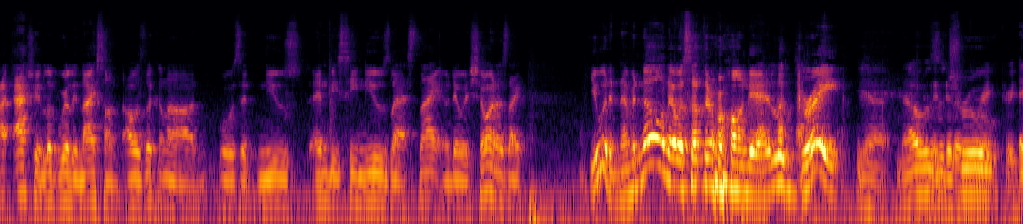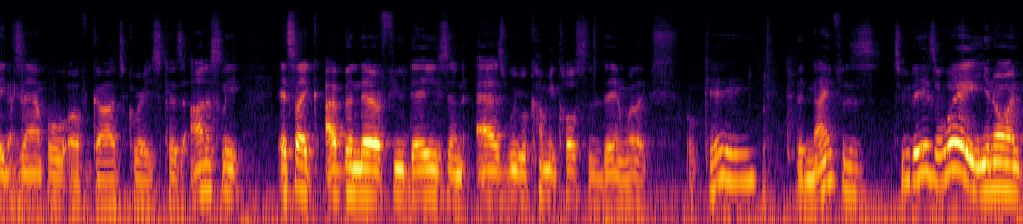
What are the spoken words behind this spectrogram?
I actually looked really nice on. I was looking on what was it news NBC News last night and they were showing. I was like, you would have never known there was something wrong there. It looked great. Yeah, that was They a did a true great, great thing. example of God's grace. Because honestly, it's like I've been there a few days, and as we were coming close to the day, and we're like, okay, the knife is two days away, you know, and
